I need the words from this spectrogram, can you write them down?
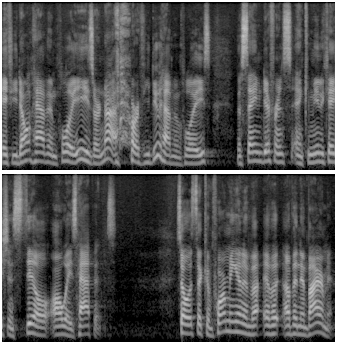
if you don't have employees or not, or if you do have employees, the same difference in communication still always happens. So it's the conforming of an environment.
